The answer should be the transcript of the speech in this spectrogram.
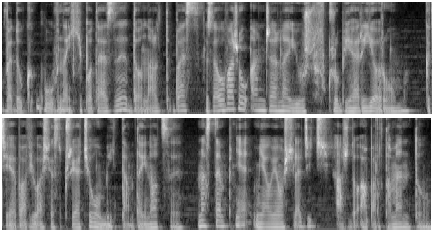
Według głównej hipotezy Donald Bess zauważył Angelę już w klubie Rio Room, gdzie bawiła się z przyjaciółmi tamtej nocy. Następnie miał ją śledzić aż do apartamentu.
